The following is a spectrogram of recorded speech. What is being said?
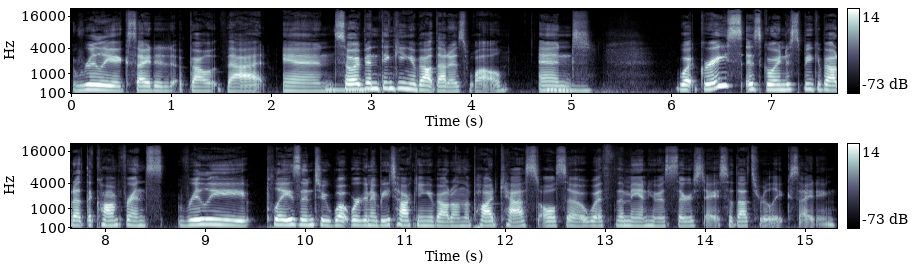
really excited about that, and so I've been thinking about that as well. And Mm. what Grace is going to speak about at the conference really plays into what we're going to be talking about on the podcast, also with the man who is Thursday. So that's really exciting.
